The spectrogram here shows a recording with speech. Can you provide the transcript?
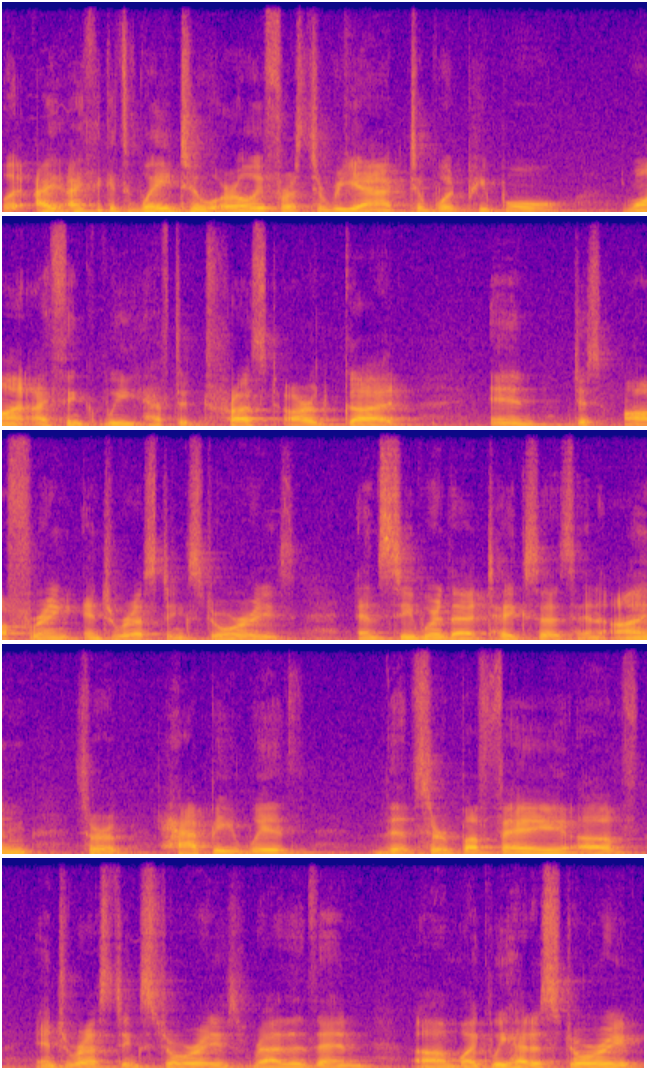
I, I think it's way too early for us to react to what people want. I think we have to trust our gut in just offering interesting stories and see where that takes us. And I'm sort of happy with the sort of buffet of interesting stories rather than, um, like, we had a story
